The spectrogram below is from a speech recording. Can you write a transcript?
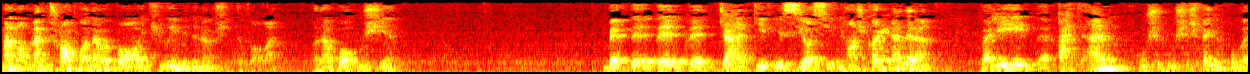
من من ترامپ آدم با آیکیوی میدونمش اتفاقا. آدم باهوشیه. به, به, به, به جهتگیری سیاسی اینهاش کاری ندارم. ولی قطعا هوش هوشش خیلی خوبه.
